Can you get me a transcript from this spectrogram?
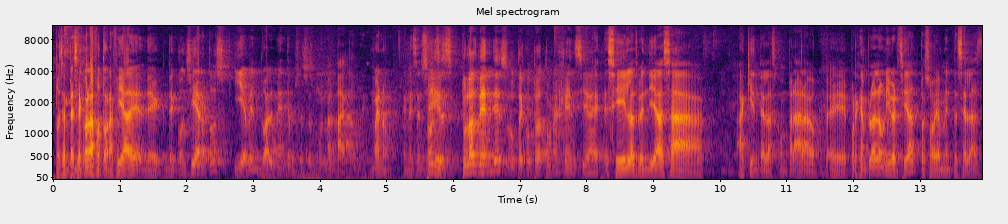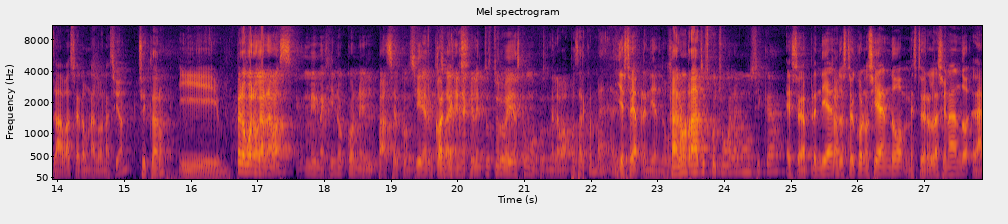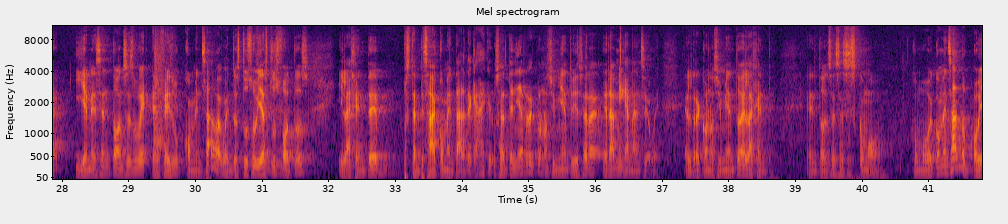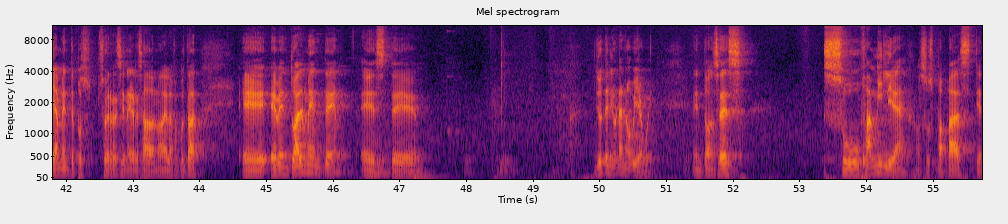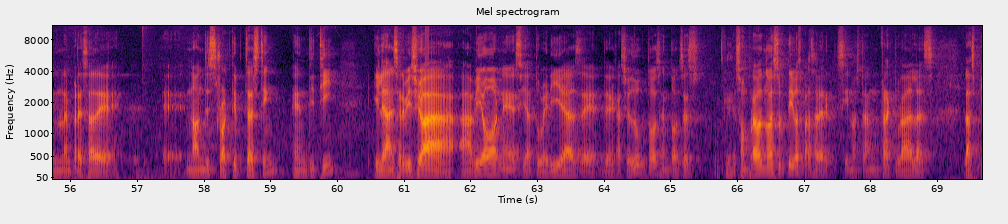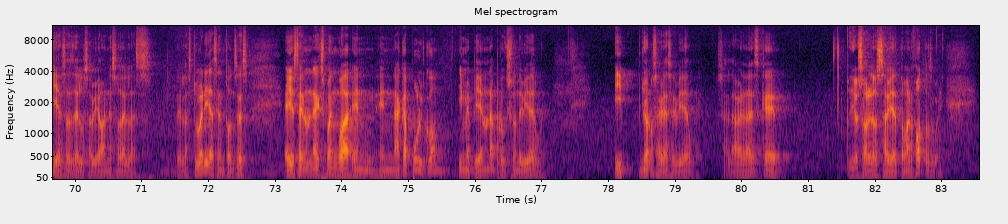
pues empecé con la fotografía de, de- de conciertos y eventualmente, pues eso es muy mal pagado, güey. Bueno, en ese Sí, entonces, es- ¿tú las vendes o te contrata una agencia? eh, sí, las vendías a, a quien te las comprara. Eh, por ejemplo, a la universidad, pues obviamente se las dabas, era una donación. Sí, claro. Y Pero bueno, ganabas, me imagino, con el pase al concierto. Con o sea, en aquel entonces tú lo veías como, pues me la va a pasar con madre. y estoy aprendiendo. Jalo un rato, escucho buena música. Estoy aprendiendo, Claro. estoy conociendo, me estoy relacionando. la- y en ese entonces, güey, el Facebook comenzaba, güey. Entonces tú subías tus fotos y la gente, pues te empezaba a comentar. De que, o sea, tenías reconocimiento y esa era, era mi ganancia, güey. El reconocimiento de la gente. Entonces, ese es como, como voy comenzando. Obviamente, pues soy recién egresado, ¿no? De la facultad. Eh, eventualmente, este. Yo tenía una novia, güey. Entonces, su familia o sus papás tienen una empresa de eh, Non-Destructive Testing, NDT, y le dan servicio a, a aviones y a tuberías de, de gasoductos. Entonces, son pruebas no destructivas para saber si no están fracturadas las, las piezas de los aviones o de las, de las tuberías. Entonces, ellos tienen una expo en, en, en Acapulco y me piden una producción de video, güey. Y yo no sabía hacer video, güey. O sea, la verdad es que pues, yo solo sabía tomar fotos, güey.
